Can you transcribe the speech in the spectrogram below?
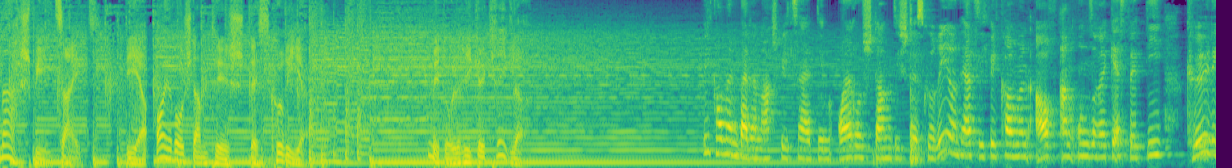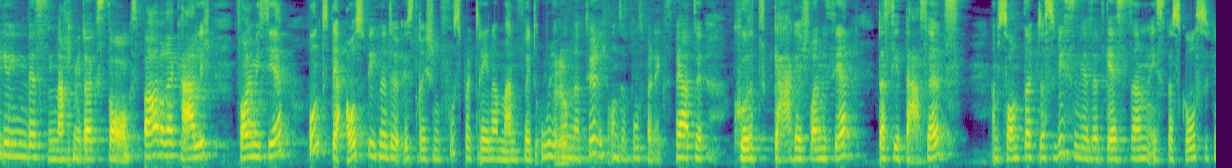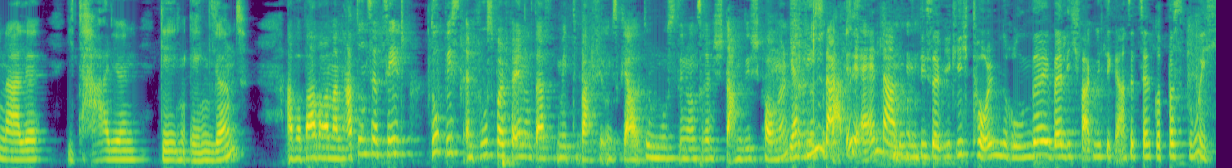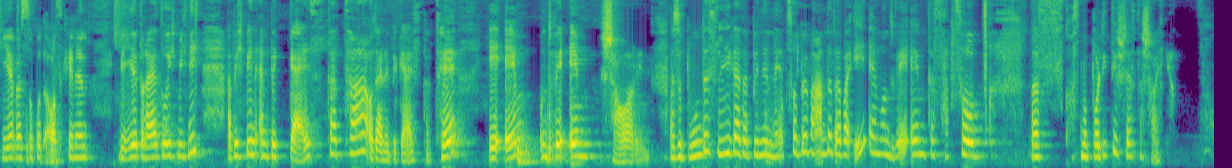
Nachspielzeit. Der Euro-Stammtisch des Kurier. Mit Ulrike Kriegler. Willkommen bei der Nachspielzeit, dem Euro-Stammtisch des Kurier und herzlich willkommen auch an unsere Gäste, die Königin des Nachmittagstalks, Barbara Karlich. Freue mich sehr. Und der ausbildende österreichischen Fußballtrainer Manfred Uhlig und natürlich unser Fußballexperte Kurt Gager. Ich freue mich sehr, dass ihr da seid. Am Sonntag, das wissen wir seit gestern, ist das große Finale Italien gegen England. Aber Barbara, man hat uns erzählt, du bist ein Fußballfan und damit war für uns klar, du musst in unseren Stammtisch kommen. Ja, Schön, vielen Dank für die Einladung in dieser wirklich tollen Runde, weil ich frage mich die ganze Zeit, Gott, was tue ich hier? Weil so gut auskennen wie ihr drei tue ich mich nicht. Aber ich bin ein begeisterter oder eine begeisterte EM- und WM-Schauerin. Also Bundesliga, da bin ich nicht so bewandert, aber EM und WM, das hat so was Kosmopolitisches, da schaue ich gern.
